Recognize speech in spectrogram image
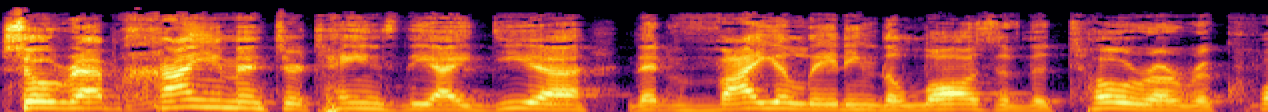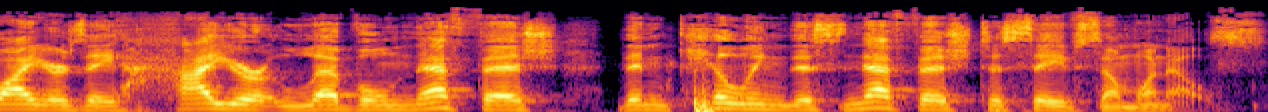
So Rab Chaim entertains the idea that violating the laws of the Torah requires a higher level nefesh than killing this nefesh to save someone else.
